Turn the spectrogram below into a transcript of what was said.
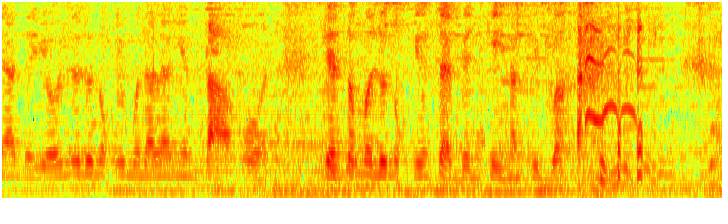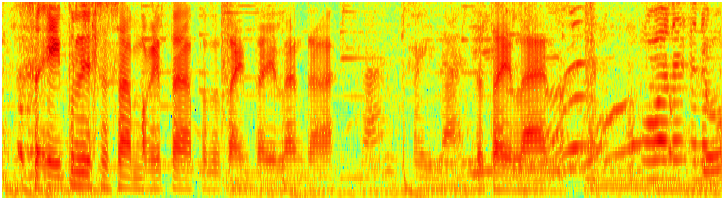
ano yun. Nalunok mo na lang yung takot. Kesa malunok yung 7K ng iba. Sa April, sasama kita. Punta tayong Thailand, ha? Saan? Thailand? Sa Thailand. Nakuha na ano Go.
